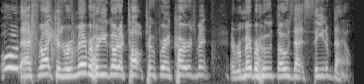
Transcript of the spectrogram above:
Oh, that's right, because remember who you go to talk to for encouragement, and remember who throws that seed of doubt.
